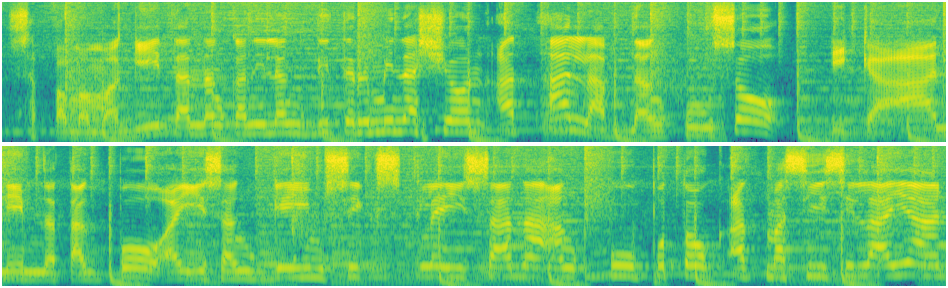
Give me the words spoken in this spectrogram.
sa pamamagitan ng kanilang determinasyon at alab ng puso. Ika-anim na tagpo ay isang Game 6 clay sana ang puputok at masisilayan.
